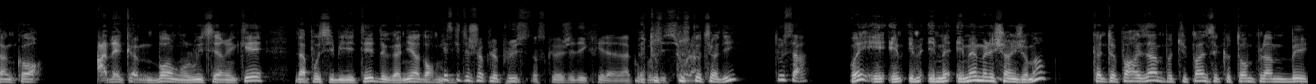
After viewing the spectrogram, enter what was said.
encore, avec un bon Louis Enrique, la possibilité de gagner à Dortmund. Qu'est-ce qui te choque le plus dans ce que j'ai décrit, là, la composition tout, ce que tu as dit Tout ça Oui, et, et, et, et même les changements. Quand, par exemple, tu penses que ton plan B,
